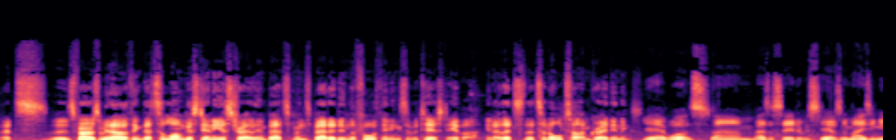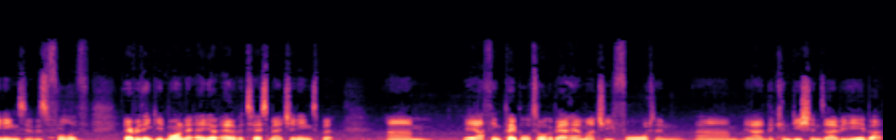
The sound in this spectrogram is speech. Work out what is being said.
That's as far as we know. I think that's the longest any Australian batsman's batted in the fourth innings of a Test ever. You know, that's that's an all-time great innings. Yeah, it was. Um, as I said, it was yeah, it was an amazing innings. It was full of everything you'd want out of a Test match innings. But um, yeah, I think people talk about how much he fought and um, you know the conditions over here, but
